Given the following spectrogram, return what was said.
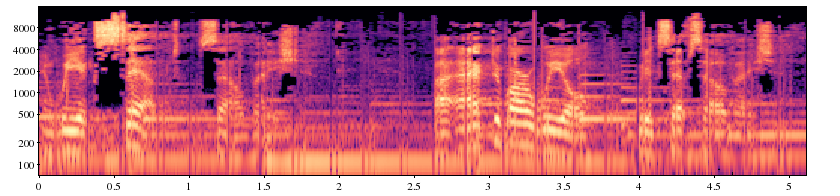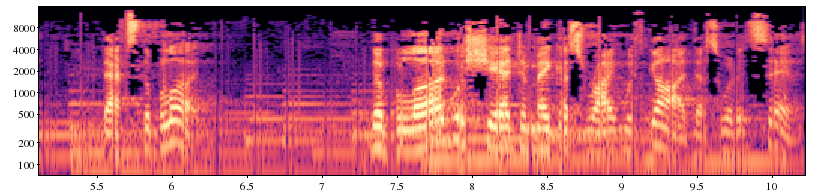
And we accept salvation. By act of our will, we accept salvation. That's the blood. The blood was shed to make us right with God. That's what it says.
